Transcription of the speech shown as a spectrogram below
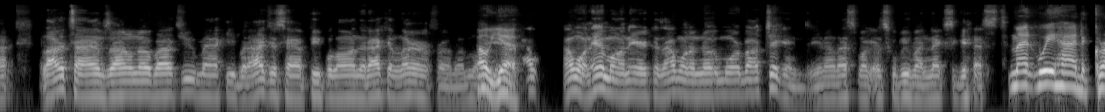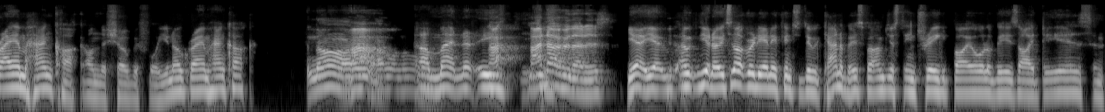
I, a lot of times, I don't know about you, Mackie, but I just have people on that I can learn from. I'm like, Oh, yeah. I, I want him on here because I want to know more about chickens. You know, that's my that's gonna be my next guest. Man, we had Graham Hancock on the show before. You know Graham Hancock? No, I, I don't know. Oh man, no, he's- I, I know who that is. Yeah, yeah. Um, You know, it's not really anything to do with cannabis, but I'm just intrigued by all of his ideas and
